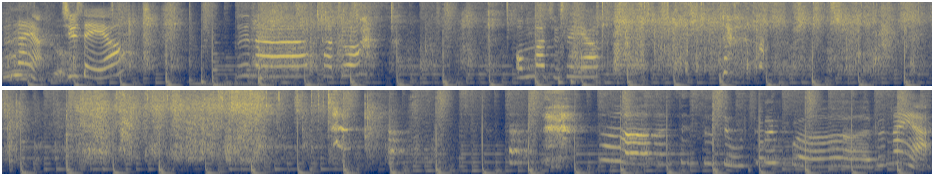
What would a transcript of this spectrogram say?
누나야 주세요 누나 가져와 엄마 주세요 아 진짜 진짜 어떡할 거야 루나야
